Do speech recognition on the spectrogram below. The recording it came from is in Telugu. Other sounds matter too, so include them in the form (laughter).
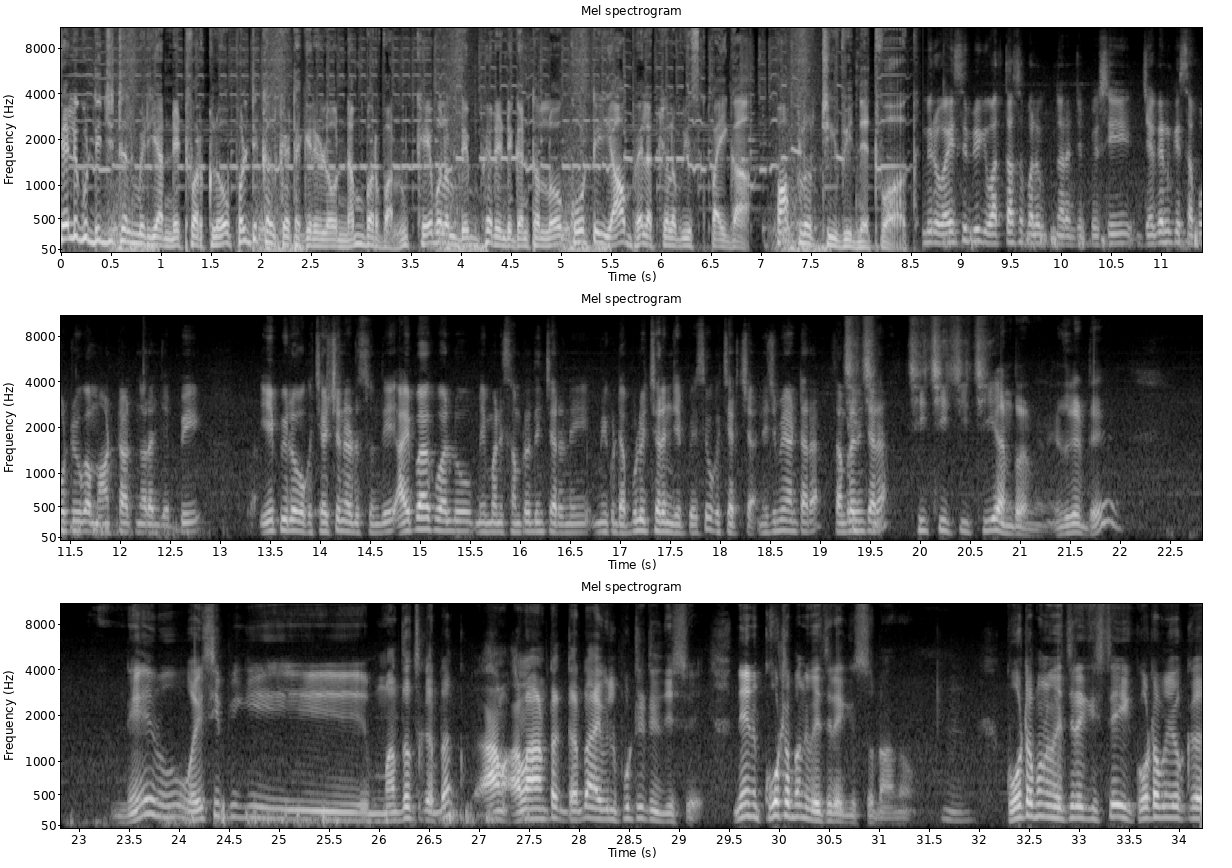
తెలుగు డిజిటల్ మీడియా నెట్వర్క్లో పొలిటికల్ కేటగిరీలో నంబర్ వన్ కేవలం డెబ్బై రెండు గంటల్లో కోటి యాభై లక్షల వ్యూస్ పైగా పాపులర్ టీవీ నెట్వర్క్. మీరు వైసీపీకి వత్తాస పలుకుతున్నారని చెప్పేసి జగన్కి సపోర్టివ్గా మాట్లాడుతున్నారని చెప్పి ఏపీలో ఒక చర్చ నడుస్తుంది. ఐపాక్ వాళ్ళు మిమ్మల్ని సంప్రదించారని మీకు డబ్బులు ఇచ్చారని చెప్పేసి ఒక చర్చ. నిజమే అంటారా? సంప్రదించారా? చీ చీ చీ చీ అంటాను నేను. ఎందుకంటే నేను వైసీపీకి మద్దతు కన్నా అలా అంటం కన్నా I will put it in this way. నేను కూటమిని వ్యతిరేకిస్తున్నాను. కూటమిని వ్యతిరేకిస్తే ఈ కూటమి యొక్క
